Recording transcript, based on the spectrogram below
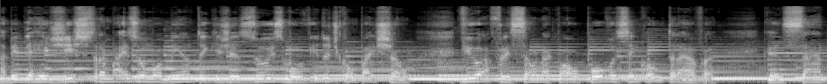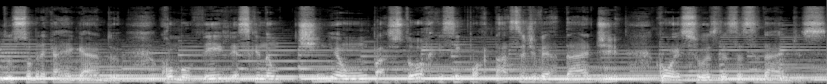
a Bíblia registra mais um momento em que Jesus, movido de compaixão, viu a aflição na qual o povo se encontrava, cansado, sobrecarregado, como ovelhas que não tinham um pastor que se importasse de verdade com as suas necessidades.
